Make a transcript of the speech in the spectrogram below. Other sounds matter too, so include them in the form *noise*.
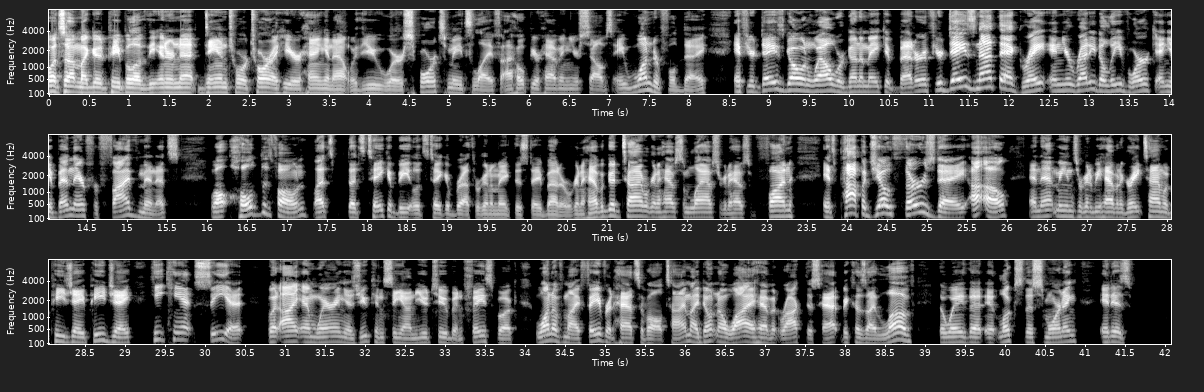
What's up, my good people of the internet? Dan Tortora here, hanging out with you where sports meets life. I hope you're having yourselves a wonderful day. If your day's going well, we're going to make it better. If your day's not that great and you're ready to leave work and you've been there for five minutes, well, hold the phone. Let's let's take a beat. Let's take a breath. We're going to make this day better. We're going to have a good time. We're going to have some laughs. We're going to have some fun. It's Papa Joe Thursday. Uh oh and that means we're going to be having a great time with PJ. PJ, he can't see it, but I am wearing, as you can see on YouTube and Facebook, one of my favorite hats of all time. I don't know why I haven't rocked this hat because I love the way that it looks this morning. It is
